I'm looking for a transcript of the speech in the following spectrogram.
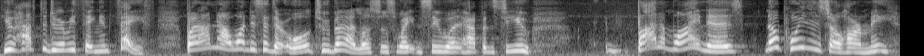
You have to do everything in faith. But I'm not one to sit there, oh, too bad. Let's just wait and see what happens to you. Bottom line is, no poison shall harm me.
